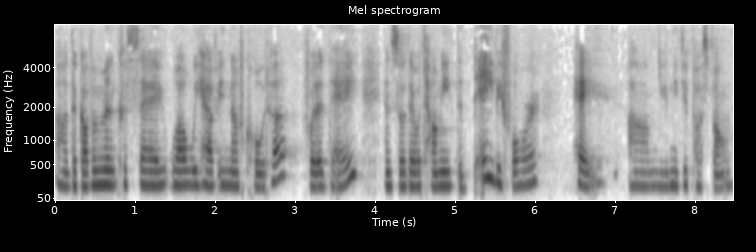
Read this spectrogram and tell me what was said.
uh, the government could say, well, we have enough quota for the day. And so they will tell me the day before, hey, um, you need to postpone.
